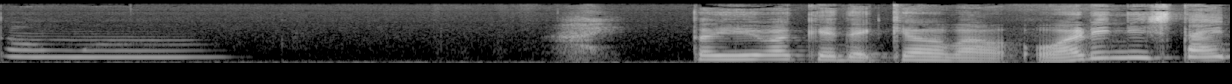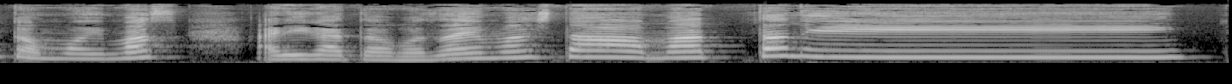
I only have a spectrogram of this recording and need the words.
とも。はい。というわけで今日は終わりにしたいと思います。ありがとうございました。またね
